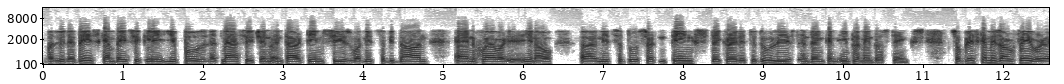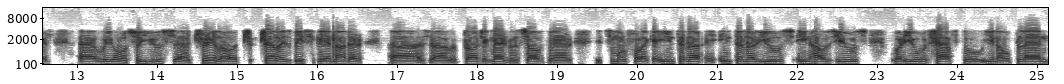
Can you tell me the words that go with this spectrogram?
But with the Basecamp, basically, you post that message, and the entire team sees what needs to be done, and whoever you know uh, needs to do certain things, they create a to-do list and then can implement those things. So Basecamp is our favorite. Uh, we also use uh, Trello. Trello is basically another uh, uh, project management software. It's more for like an internal internal use, in-house use, where you would have to, you know, plan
